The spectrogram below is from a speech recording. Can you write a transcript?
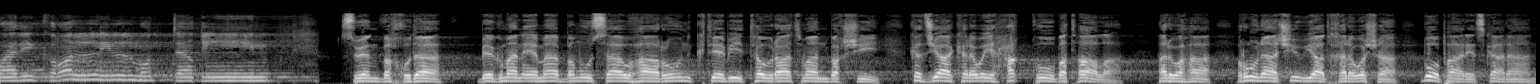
وذكرا للمتقين سوێن بە خوددا بێگومان ئێمە بە موسا و هاڕون کتێبی تەوراتمان بەخشی کە جیاکەرەوەی حەق و بەتاڵە هەروەها ڕووناچی و یادخەرەوەشە بۆ پارێزکاران.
